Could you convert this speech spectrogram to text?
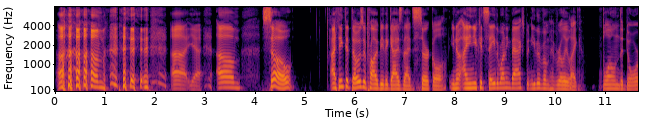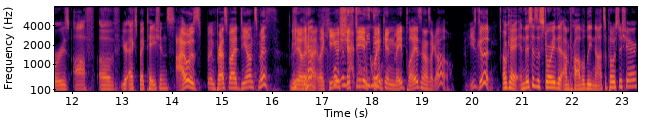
Um, uh, yeah. Um, so I think that those would probably be the guys that I'd circle. You know, I mean, you could say the running backs, but neither of them have really like blown the doors off of your expectations. I was impressed by Deion Smith the other yeah. night. Like he Well, was and shifty and quick and made plays, and I was like, oh, he's good. Okay, and this is a story that I'm probably not supposed to share,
